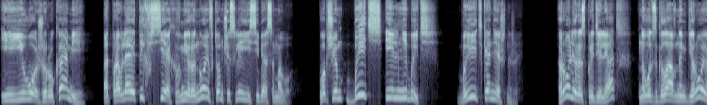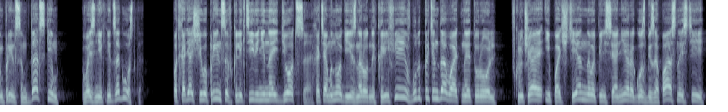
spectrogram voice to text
и его же руками отправляет их всех в мир иной, в том числе и себя самого. В общем, быть или не быть? Быть, конечно же. Роли распределят, но вот с главным героем, принцем датским, возникнет загвоздка. Подходящего принца в коллективе не найдется, хотя многие из народных корифеев будут претендовать на эту роль, включая и почтенного пенсионера госбезопасности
